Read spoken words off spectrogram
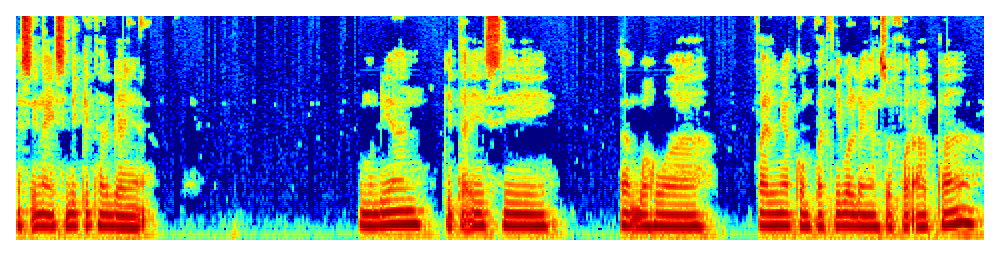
kasih naik sedikit harganya kemudian kita isi eh, bahwa filenya kompatibel dengan software apa.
